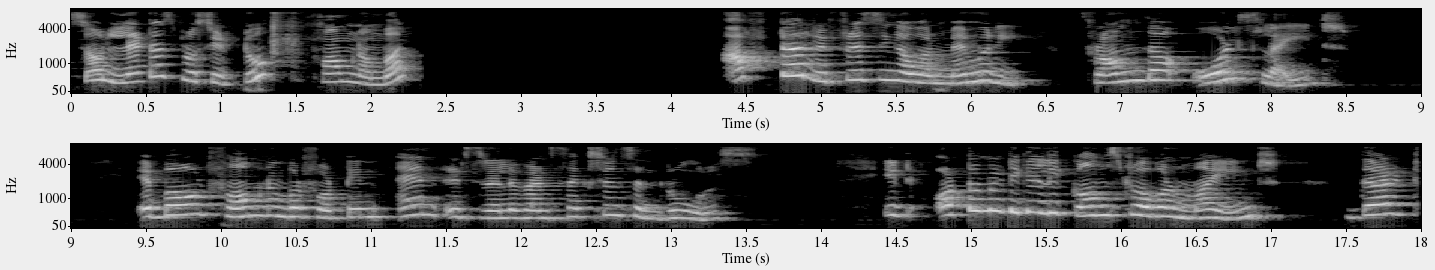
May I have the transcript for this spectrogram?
So let us proceed to form number. After refreshing our memory from the old slide about form number 14 and its relevant sections and rules, it automatically comes to our mind that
